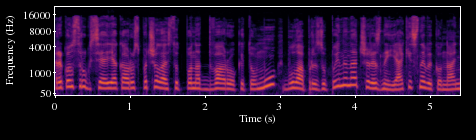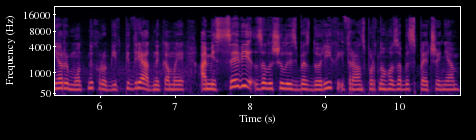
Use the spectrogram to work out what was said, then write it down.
Реконструкція, яка розпочалась тут понад два роки тому, була призупинена через неякісне виконання ремонтних робіт підрядниками. А місцеві залишились без доріг і транспортного забезпечення.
